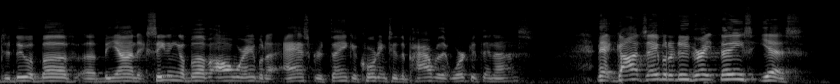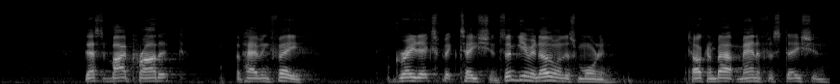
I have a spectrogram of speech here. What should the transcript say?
to do above, uh, beyond, exceeding above all we're able to ask or think, according to the power that worketh in us. That God's able to do great things, yes. That's the byproduct of having faith. Great expectations. Let me give you another one this morning, talking about manifestation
